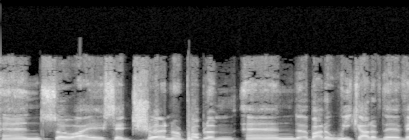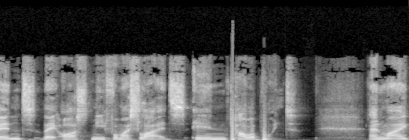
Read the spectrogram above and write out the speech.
And so I said, sure, no problem. And about a week out of the event, they asked me for my slides in PowerPoint. And my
